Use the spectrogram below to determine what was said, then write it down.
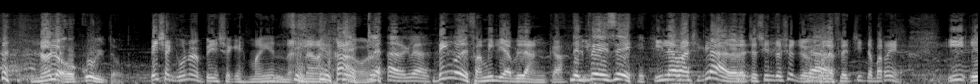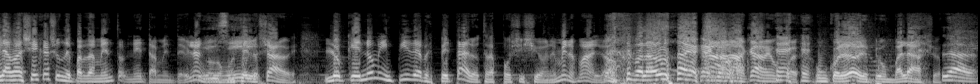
No lo oculto. Pese a que uno piensa que es más bien Sí, anaranjado. ¿no? claro, claro. Vengo de familia blanca. Del PSC. Y la Valleja, claro, el 808 Claro. con la flechita para arriba. Y la Valleja es un departamento netamente blanco, como sí. usted lo sabe. Lo que no me impide respetar otras posiciones, menos mal, ¿no? Por la duda que No, acá un, un colorado le pega un balazo. Claro.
